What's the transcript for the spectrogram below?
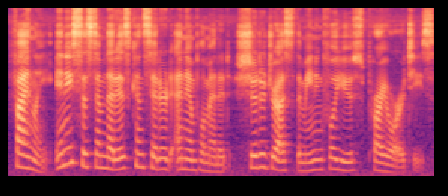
Finally, any system that is considered and implemented should address the meaningful use priorities.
